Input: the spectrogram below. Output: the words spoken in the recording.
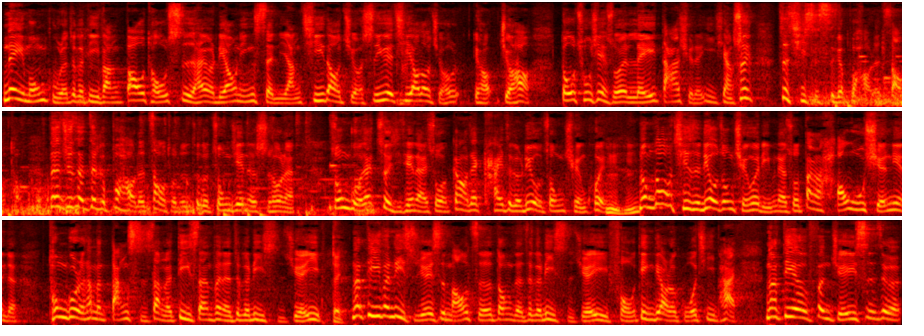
内蒙古的这个地方，包头市，还有辽宁沈阳，七到九，十一月七号到九号九号都出现所谓雷打雪的异象，所以这其实是个不好的兆头。但就在这个不好的兆头的这个中间的时候呢，中。我在这几天来说，刚好在开这个六中全会。嗯。那么，其实六中全会里面来说，当然毫无悬念的通过了他们党史上的第三份的这个历史决议。对。那第一份历史决议是毛泽东的这个历史决议，否定掉了国际派。那第二份决议是这个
